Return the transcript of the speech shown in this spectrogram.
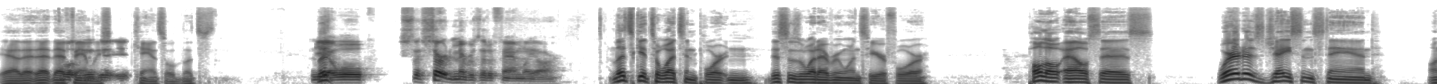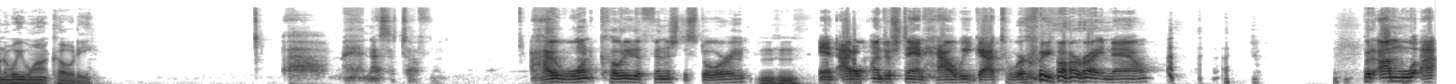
yeah, that that, that Well, family's it- it- canceled. Let's yeah. Let- well, certain members of the family are. let's get to what's important. This is what everyone's here for. Polo L says, "Where does Jason stand on We Want Cody?" Oh man, that's a tough one. I want Cody to finish the story, Mm-hmm. and I don't understand how we got to where we are right now. but I'm wi- I,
